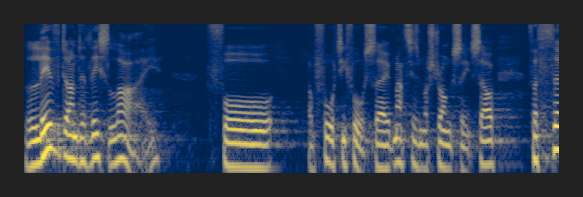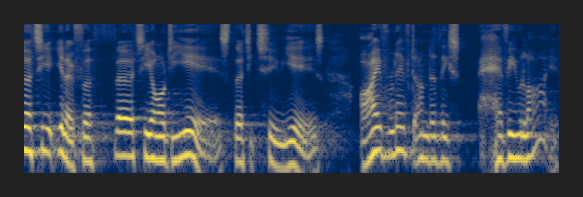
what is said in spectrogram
lived under this lie for, I'm 44, so maths is my strong suit. So for 30, you know, for 30 odd years, 32 years, I've lived under this heavy lie.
